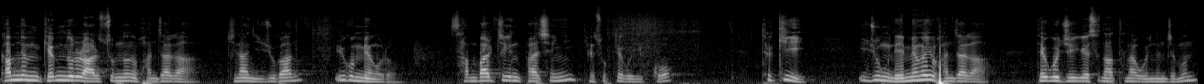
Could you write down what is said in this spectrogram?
감염 경로를 알 수 없는 환자가 지난 2주간 7명으로 산발적인 발생이 계속되고 있고 특히 이 중 4명의 환자가 대구 지역에서 나타나고 있는 점은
